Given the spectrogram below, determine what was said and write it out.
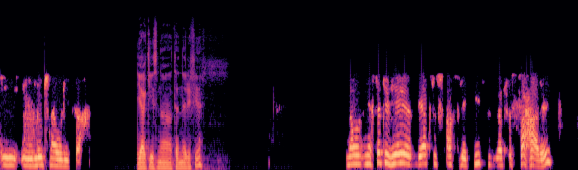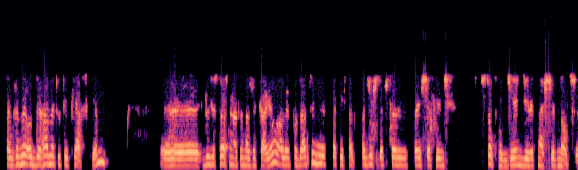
i, i lód na ulicach. Jak jest na Teneryfie? No niestety wieje wiatr z Afryki, znaczy z Sahary, także my oddychamy tutaj piaskiem. E, ludzie strasznie na to narzekają, ale poza tym jest jakieś tak 24-25 stopni w dzień, 19 w nocy.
